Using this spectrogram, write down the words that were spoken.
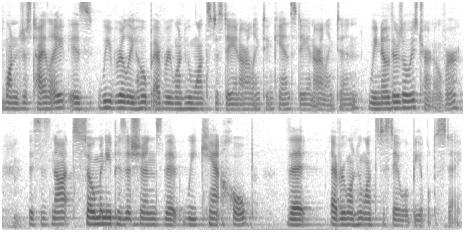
want to just highlight is we really hope everyone who wants to stay in Arlington can stay in Arlington. We know there's always turnover. This is not so many positions that we can't hope that everyone who wants to stay will be able to stay.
